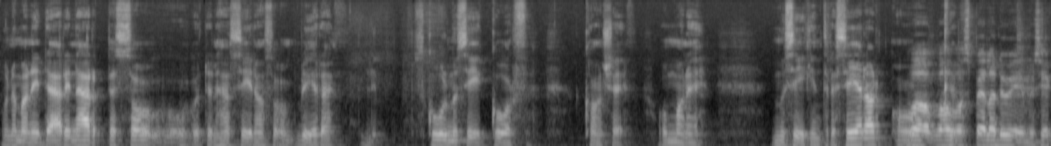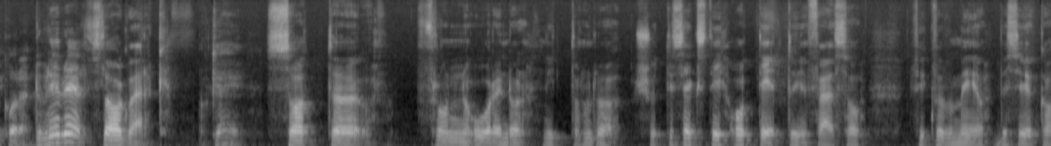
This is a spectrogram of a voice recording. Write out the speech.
Och när man är där i Närpes så, och den här sidan så blir det skolmusikkår kanske om man är musikintresserad. Och vad, vad, vad spelar du i musikkåren? Då blev det slagverk. Okay. Så att uh, från åren då 1976 till 81 ungefär så fick vi vara med och besöka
